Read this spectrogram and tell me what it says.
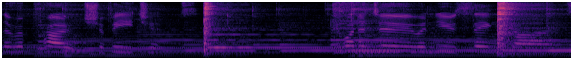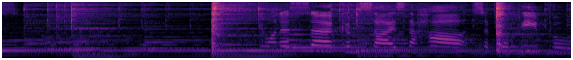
the reproach of Egypt. You want to do a new thing, God. You want to circumcise the hearts of your people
